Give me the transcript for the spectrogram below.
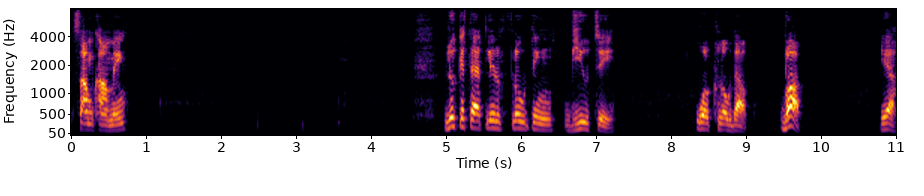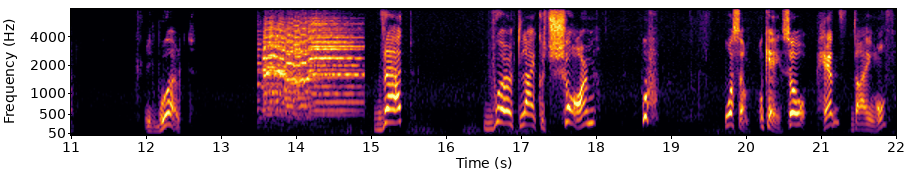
some coming. Look at that little floating beauty, all clogged up. But yeah, it worked. That worked like a charm. Whew. Awesome. Okay, so head dying off.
